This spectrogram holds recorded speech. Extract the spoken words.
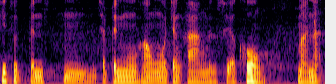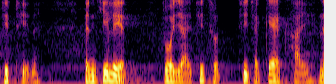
ที่สุดเป็นจะเป็นงูเห่างูจังอาง เป็นเสือโคร่งมานะทิฏฐิเนี่ยเป็นกิเลส ตัวใหญ่ที่สุดที่จะแก้ไขใน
